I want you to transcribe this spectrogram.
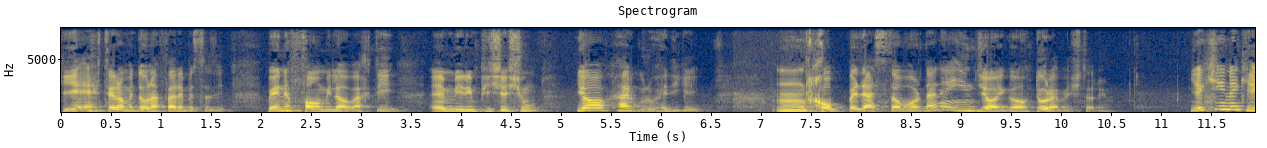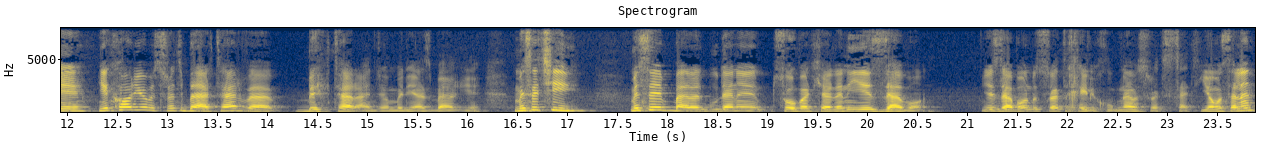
که یه احترام دو نفره بسازید. بین فامیلا وقتی میریم پیششون یا هر گروه دیگه خب به دست آوردن این جایگاه دو روش داره یکی اینه که یه کاری رو به صورت برتر و بهتر انجام بدی از بقیه. مثل چی؟ مثل بلد بودن صحبت کردن یه زبان. یه زبان به صورت خیلی خوب نه به صورت سطحی. یا مثلا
